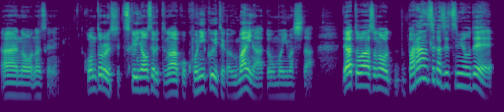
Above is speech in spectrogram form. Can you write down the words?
あのなんですかねコントロールして作り直せるっていうのはこう小憎いというかうまいなと思いました。であとはそのバランスが絶妙で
